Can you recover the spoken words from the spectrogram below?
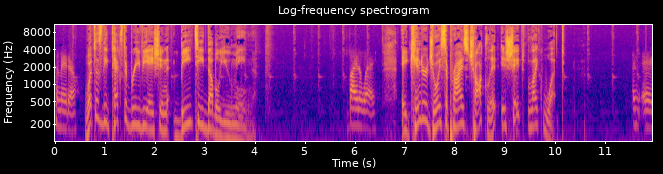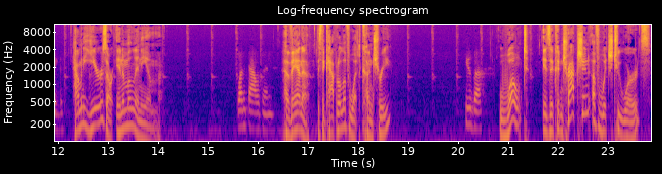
tomato. What does the text abbreviation BTW mean? Bite away. A Kinder Joy Surprise chocolate is shaped like what? An egg. How many years are in a millennium? One thousand. Havana is the capital of what country? Cuba. Won't is a contraction of which two words?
